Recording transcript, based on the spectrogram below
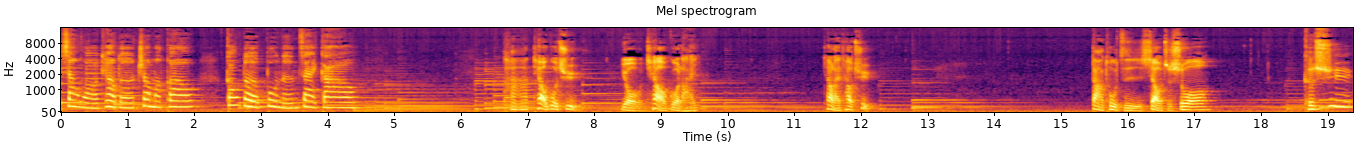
像我跳得这么高，高的不能再高。”它跳过去，又跳过来。跳来跳去，大兔子笑着说：“可是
